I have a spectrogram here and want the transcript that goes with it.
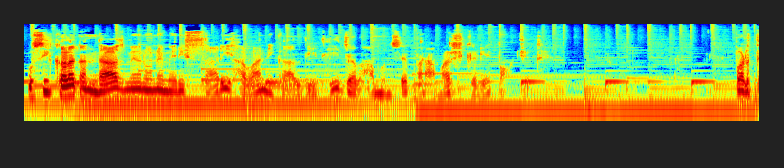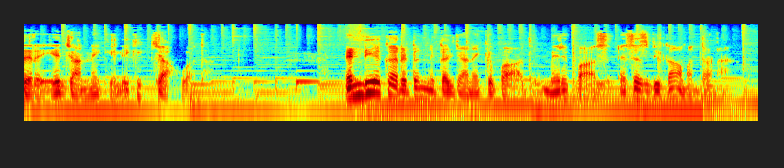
उसी कड़क अंदाज में उन्होंने मेरी सारी हवा निकाल दी थी जब हम उनसे परामर्श के लिए पहुँचे थे। पढ़ते रहिए जानने के लिए कि क्या हुआ था। एनडीए का रिटर्न निकल जाने के बाद मेरे पास एसएसबी का आमंत्रण आया।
